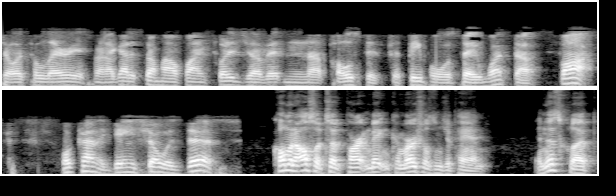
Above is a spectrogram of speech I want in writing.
show. It's hilarious, man. I got to somehow find footage of it and uh, post it because people will say, "What the fuck? What kind of game show is this?" Coleman also took part in making commercials in Japan. In this clip,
